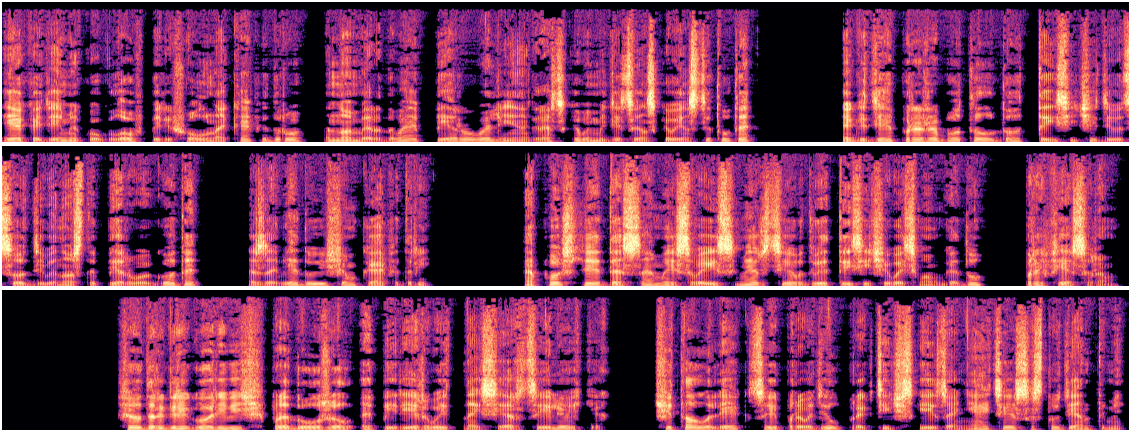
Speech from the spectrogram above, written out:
и академик Углов перешел на кафедру номер 2 Первого Ленинградского медицинского института, где проработал до 1991 года заведующим кафедрой, а после до самой своей смерти в 2008 году профессором. Федор Григорьевич продолжил оперировать на сердце и легких, читал лекции, проводил практические занятия со студентами,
